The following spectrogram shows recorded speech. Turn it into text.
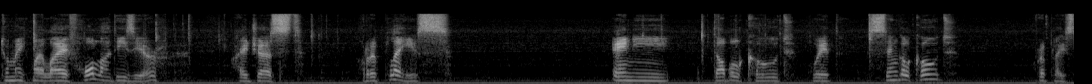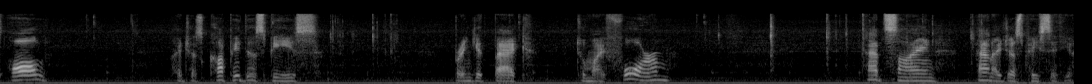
to make my life a whole lot easier I just replace any double quote with single quote replace all I just copy this piece bring it back to my form add sign and I just paste it here.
